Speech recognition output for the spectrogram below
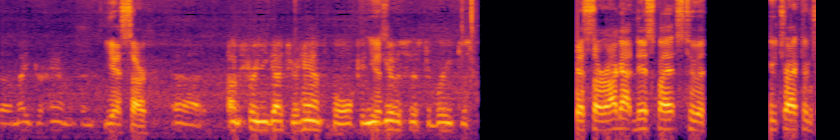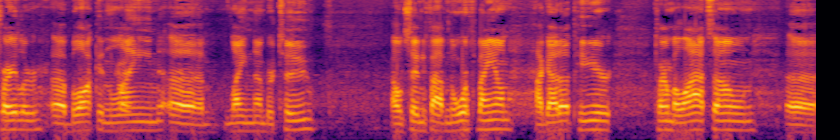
uh, Major Hamilton. Yes, sir. Uh, I'm sure you got your hands full. Can you Yes, give us just a brief description? Yes, sir. I got dispatched to a tractor and trailer uh, blocking lane uh, lane number two on 75 northbound. I got up here, turned my lights on, uh,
